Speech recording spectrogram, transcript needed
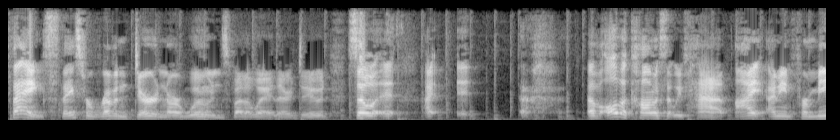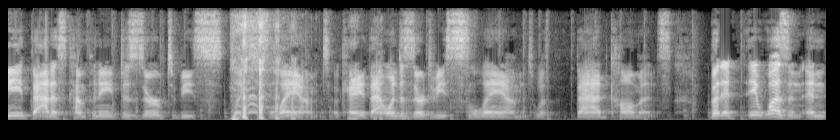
thanks, thanks for rubbing dirt in our wounds, by the way, there, dude. So, it, I, it, of all the comics that we've had, I, I mean, for me, Baddest Company deserved to be like slammed. Okay, that one deserved to be slammed with bad comments, but it, it wasn't, and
